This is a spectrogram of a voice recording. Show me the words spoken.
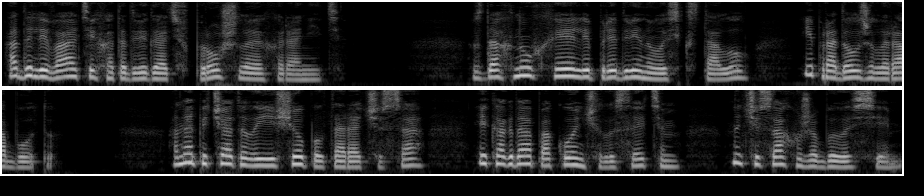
Одолевать их, отодвигать в прошлое, хоронить. Вздохнув, Хейли придвинулась к столу и продолжила работу. Она печатала еще полтора часа, и когда покончила с этим, на часах уже было семь.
